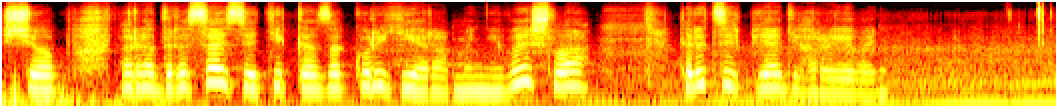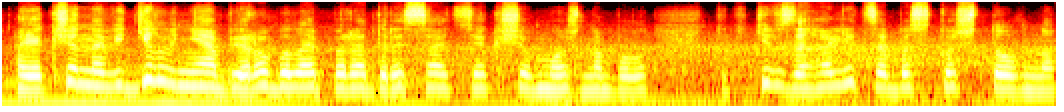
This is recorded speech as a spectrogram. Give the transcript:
що переадресація тільки за кур'єра мені вийшла 35 гривень. А якщо на відділення я б робила переадресацію, якщо можна було, то тоді взагалі це безкоштовно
